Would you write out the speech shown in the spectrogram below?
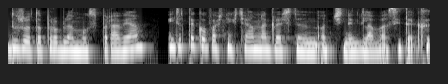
dużo to problemu sprawia. I dlatego właśnie chciałam nagrać ten odcinek dla Was i tak,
